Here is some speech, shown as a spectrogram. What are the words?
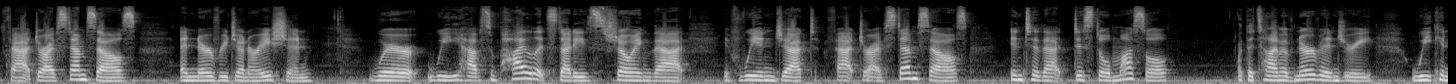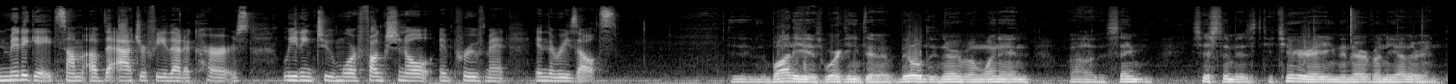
fat derived stem cells and nerve regeneration, where we have some pilot studies showing that if we inject fat derived stem cells into that distal muscle at the time of nerve injury, we can mitigate some of the atrophy that occurs, leading to more functional improvement in the results. The, body is working to build the nerve on one end while the same system is deteriorating the nerve on the other end.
